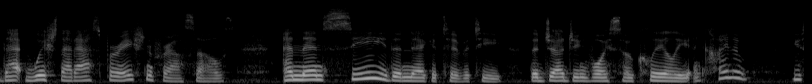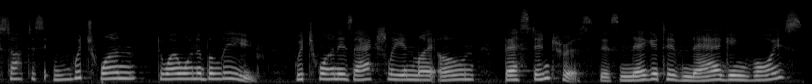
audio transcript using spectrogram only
that wish, that aspiration for ourselves. And then see the negativity, the judging voice so clearly, and kind of you start to see which one do I want to believe? Which one is actually in my own best interest? This negative, nagging voice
